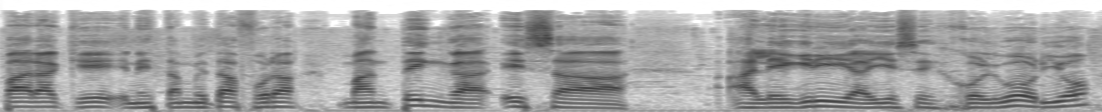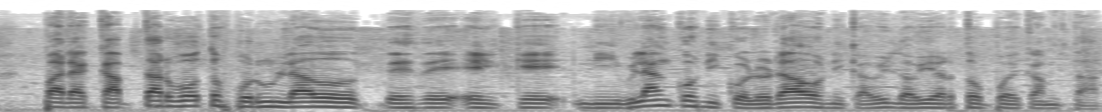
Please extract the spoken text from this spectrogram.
para que en esta metáfora mantenga esa alegría y ese holgorio para captar votos por un lado desde el que ni blancos, ni colorados, ni cabildo abierto puede captar.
